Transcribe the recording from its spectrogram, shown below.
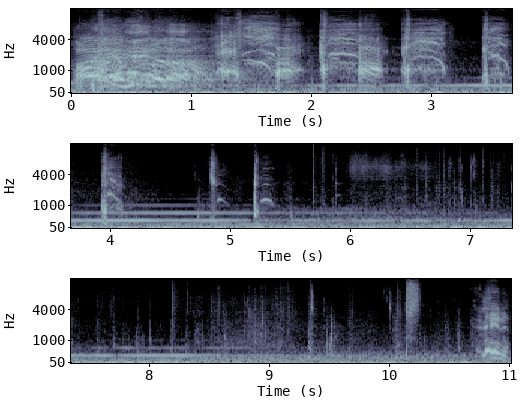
Heil Hitler! Helene!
